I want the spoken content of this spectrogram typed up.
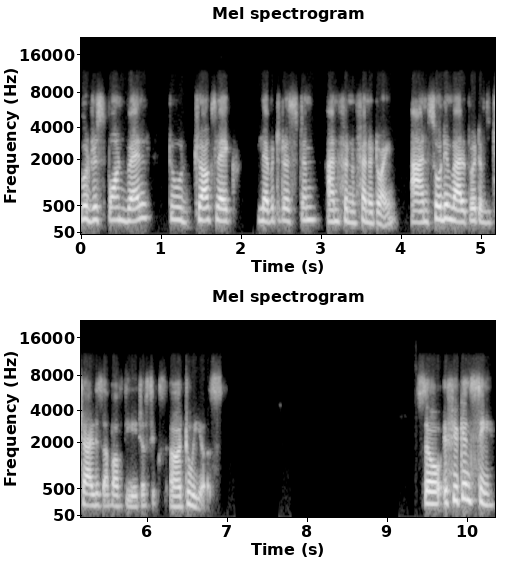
would respond well to drugs like levetiracetam and phenytoin, and sodium valproate if the child is above the age of six, uh, two years. So if you can see,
